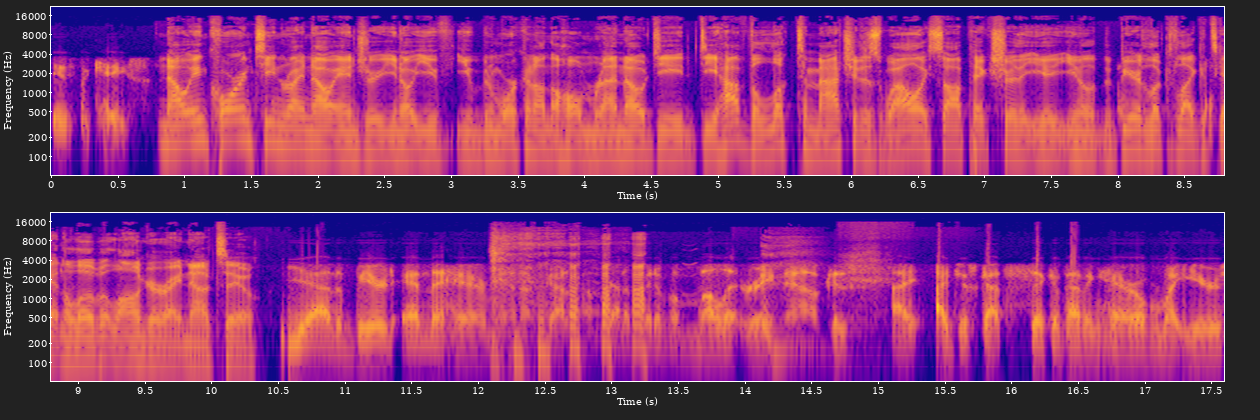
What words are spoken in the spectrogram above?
is the case. Now in quarantine right now, Andrew, you know you've you've been working on the home reno. Do you, do you have the look to match it as well? I saw a picture that you you know the beard looked like it's getting a little bit longer right now too. Yeah, the beard and the hair, man. I've got I've got a bit of a mullet right now because I I just got sick of having hair over my ears,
